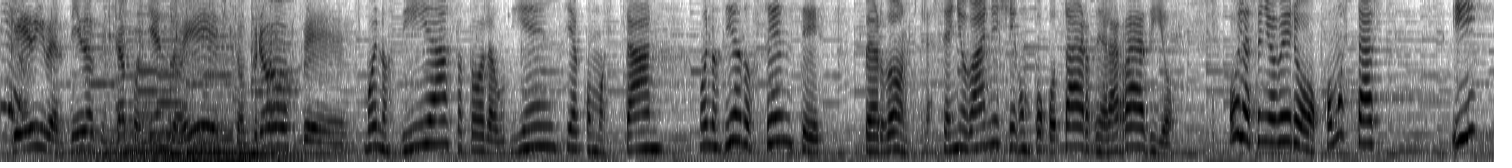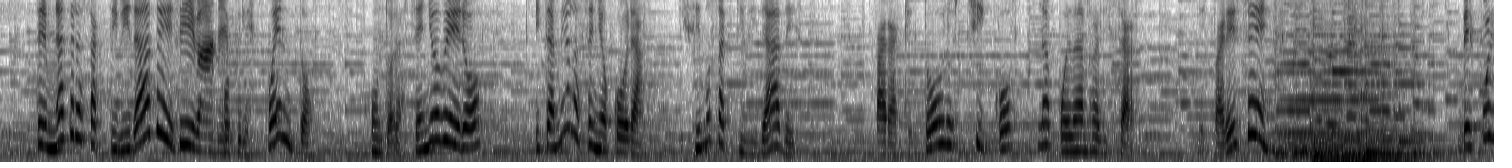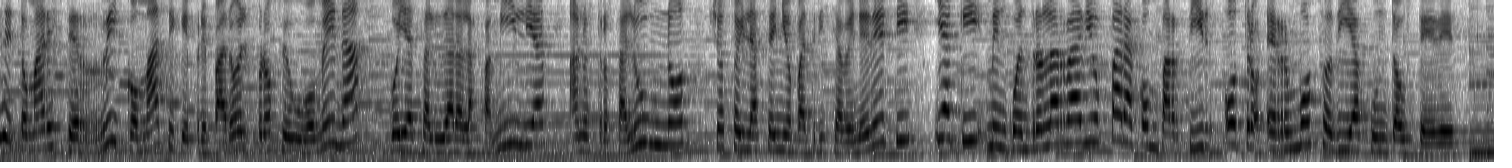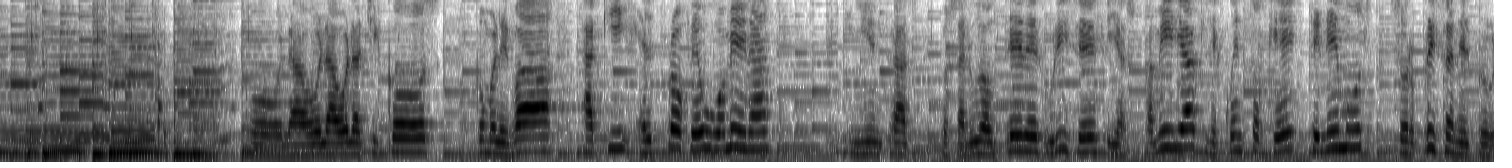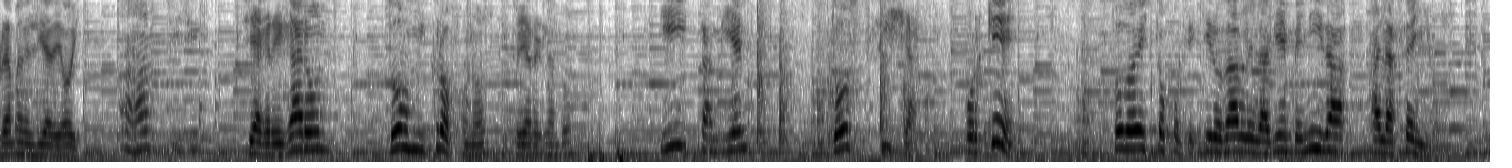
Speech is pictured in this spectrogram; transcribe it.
Qué divertido se está poniendo esto, profe. Buenos días a toda la audiencia, ¿cómo están? Buenos días, docentes. Perdón, la señora Vane llega un poco tarde a la radio. Hola, señor Vero, ¿cómo estás? ¿Y terminaste las actividades? Sí, Vane. Porque les cuento, junto a la señora Vero y también la señora Cora, hicimos actividades para que todos los chicos la puedan realizar. ¿Les parece? Después de tomar este rico mate que preparó el profe Hugo Mena, voy a saludar a las familias, a nuestros alumnos. Yo soy la seño Patricia Benedetti y aquí me encuentro en la radio para compartir otro hermoso día junto a ustedes. Hola, hola, hola chicos, ¿cómo les va? Aquí el profe Hugo Mena y mientras los saludo a ustedes, gurises, y a sus familias. Les cuento que tenemos sorpresa en el programa del día de hoy. Ajá, sí, sí. Se agregaron dos micrófonos que estoy arreglando y también dos sillas. ¿Por qué? Todo esto porque quiero darle la bienvenida a las seños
